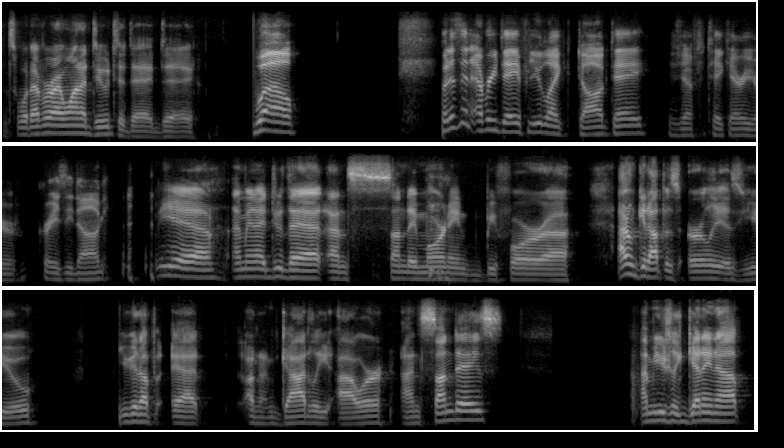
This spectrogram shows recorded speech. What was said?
it's whatever I want to do today, day. Well, but isn't every day for you like dog day? Because you have to take care of your crazy dog. Yeah, I mean I do that on Sunday morning before uh I don't get up as early as you. You get up at an ungodly hour on Sundays. I'm usually getting up,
